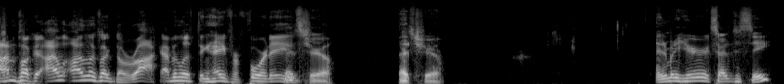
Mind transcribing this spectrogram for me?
I'm fucking. I, I look like the Rock. I've been lifting hay for four days. That's true. That's true. Anybody here excited to see?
